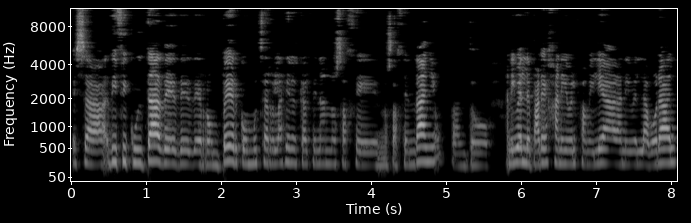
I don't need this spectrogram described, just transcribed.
esa dificultad de, de, romper con muchas relaciones que al final nos, hace, nos hacen daño, tanto a nivel de pareja, a nivel familiar, a nivel laboral,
